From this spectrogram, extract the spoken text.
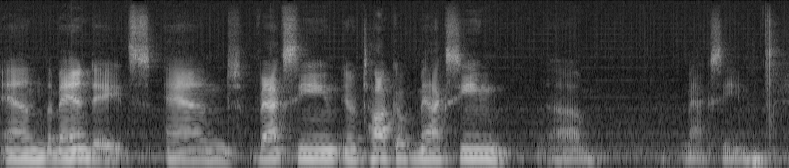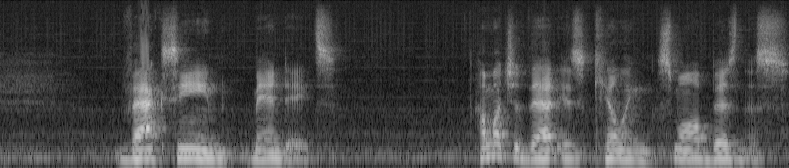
and the mandates and vaccine, you know, talk of vaccine, um, vaccine, vaccine mandates? How much of that is killing small business?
